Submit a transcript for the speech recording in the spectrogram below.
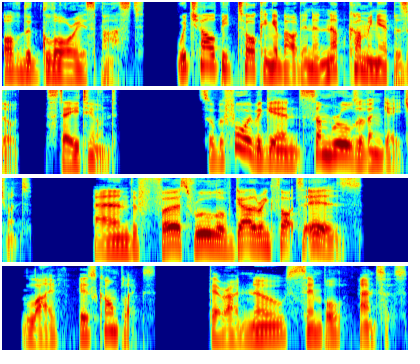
of the glorious past, which I'll be talking about in an upcoming episode. Stay tuned. So, before we begin, some rules of engagement. And the first rule of gathering thoughts is life is complex. There are no simple answers.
